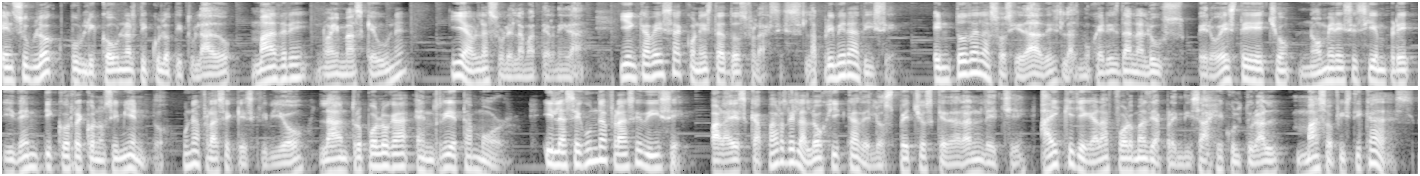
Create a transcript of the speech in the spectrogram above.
En su blog publicó un artículo titulado Madre, no hay más que una y habla sobre la maternidad. Y encabeza con estas dos frases. La primera dice, en todas las sociedades las mujeres dan a luz, pero este hecho no merece siempre idéntico reconocimiento, una frase que escribió la antropóloga Henrietta Moore. Y la segunda frase dice, para escapar de la lógica de los pechos que darán leche, hay que llegar a formas de aprendizaje cultural más sofisticadas.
